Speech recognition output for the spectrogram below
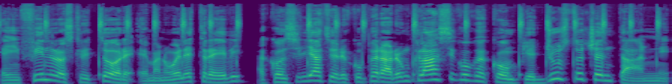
E infine lo scrittore Emanuele Trevi ha consigliato di recuperare un classico che compie giusto cent'anni,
